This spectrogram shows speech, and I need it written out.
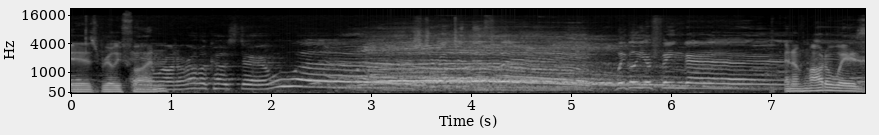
is really fun. And we're on a roller coaster. Whoa! Stretch it this way. Wiggle your finger. In a lot of ways,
